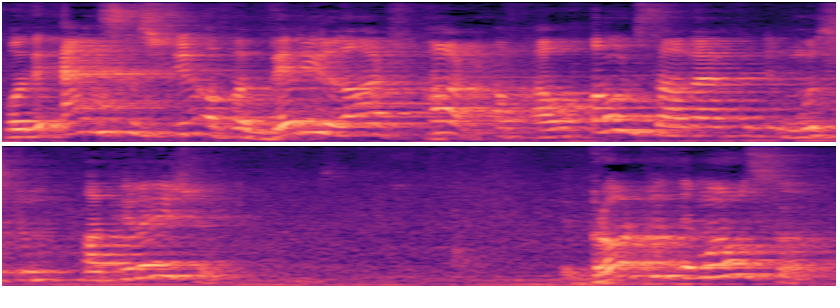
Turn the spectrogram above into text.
for the ancestry of a very large part of our own South African Muslim population. They brought with them also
